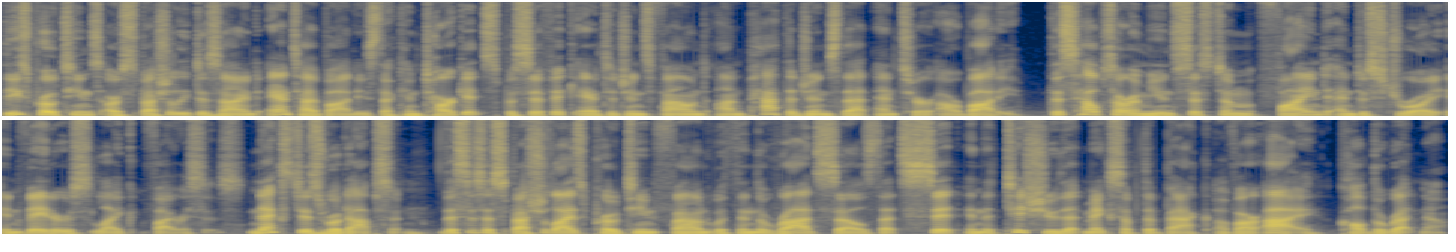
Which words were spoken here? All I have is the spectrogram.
These proteins are specially designed antibodies that can target specific antigens found on pathogens that enter our body. This helps our immune system find and destroy invaders like viruses. Next is rhodopsin. This is a specialized protein found within the rod cells that sit in the tissue that makes up the back of our eye, called the retina.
